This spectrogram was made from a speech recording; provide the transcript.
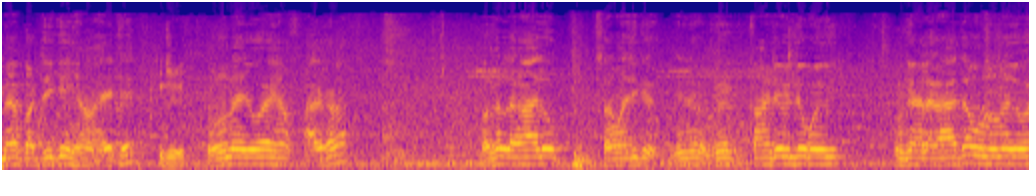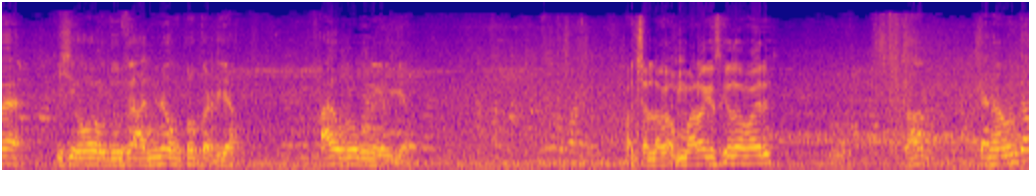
मैं वर्दी के यहाँ आए थे। जी। उन्होंने जो है यहाँ फायर करा। बगल लगाया जो शर्मा जी के कांस्टेबल जो कोई उनके यहाँ लगाया था। उन्होंने जो है किसी और दूसरे आदमी ने ऊपर कर दिया। फायर ऊपर को निकल गया अच्छा लगा मारा किसके था फायर? साहब क्या नाम उनका?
